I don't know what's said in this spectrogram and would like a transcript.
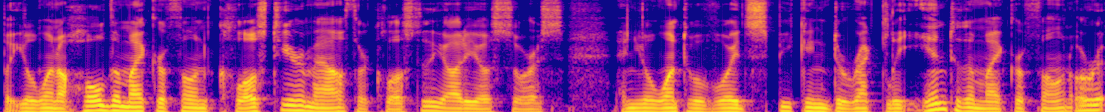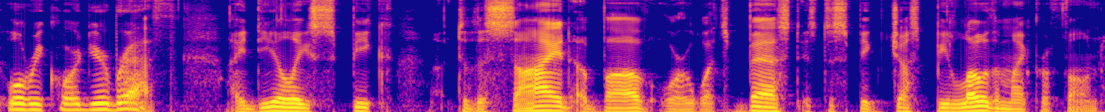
But you'll want to hold the microphone close to your mouth or close to the audio source, and you'll want to avoid speaking directly into the microphone or it will record your breath. Ideally, speak to the side, above, or what's best is to speak just below the microphone.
